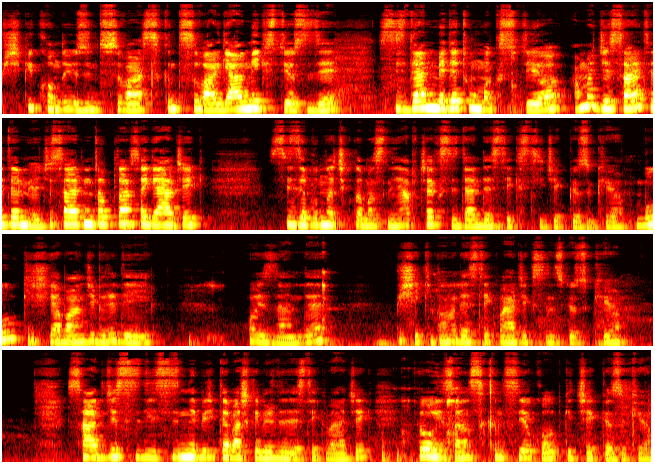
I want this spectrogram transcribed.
Bir, bir konuda üzüntüsü var, sıkıntısı var. Gelmek istiyor size. Sizden medet ummak istiyor ama cesaret edemiyor. Cesaretini toplarsa gelecek. Size bunun açıklamasını yapacak. Sizden destek isteyecek gözüküyor. Bu kişi yabancı biri değil. O yüzden de bir şekilde ona destek vereceksiniz gözüküyor. Sadece siz değil, sizinle birlikte başka biri de destek verecek. Ve o insanın sıkıntısı yok olup gidecek gözüküyor.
